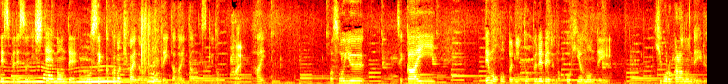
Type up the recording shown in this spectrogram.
エスプレッソにして飲んでもうせっかくの機会なので飲んでいただいたんですけど。はい。はい、まあ、そういう世界でも本当にトップレベルのコーヒーを飲んでい日頃から飲んでいる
